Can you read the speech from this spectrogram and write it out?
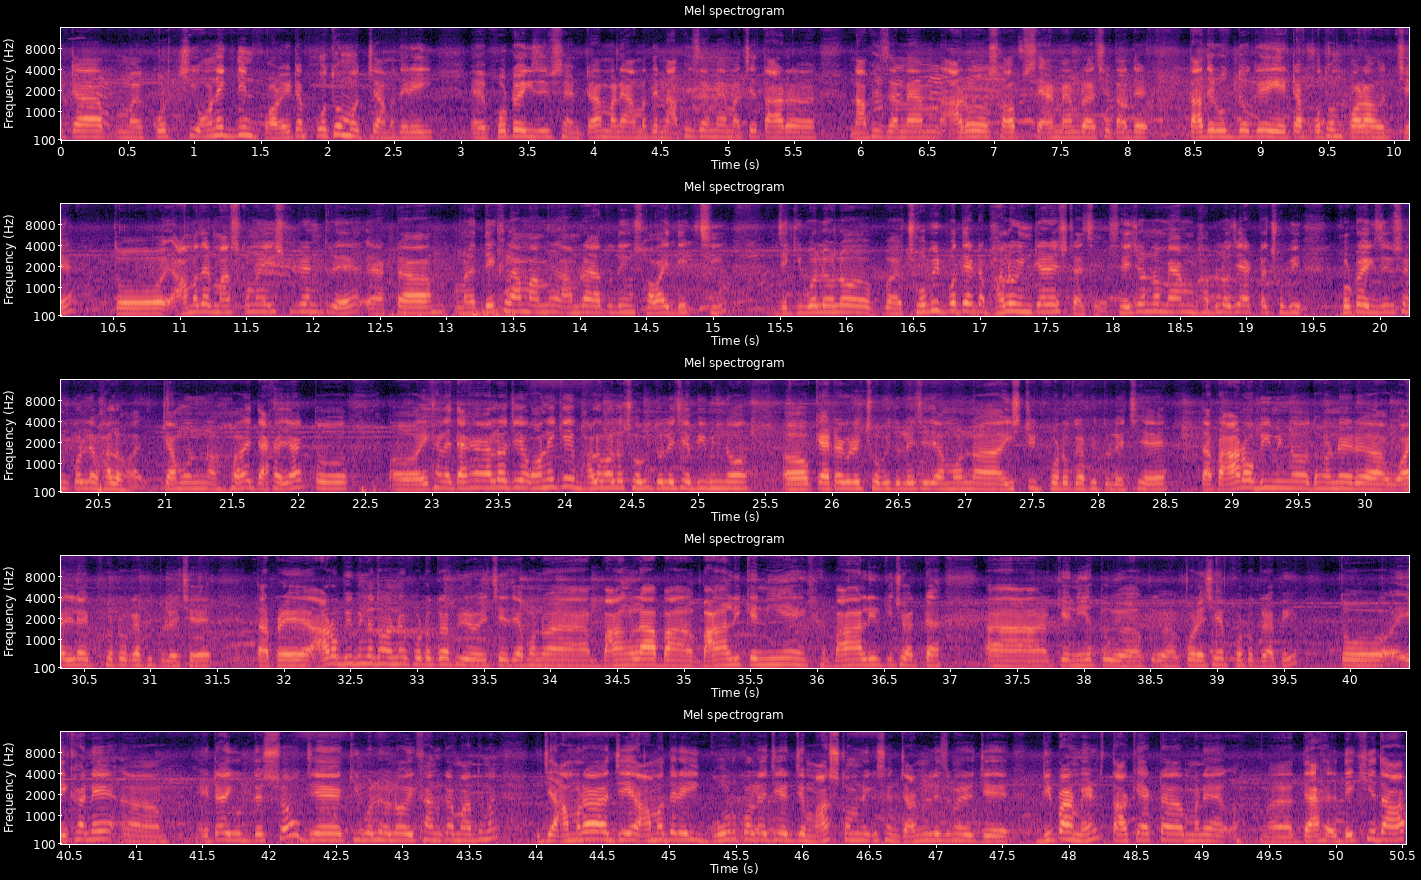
এটা করছি অনেক দিন পর। এটা প্রথম হচ্ছে আমাদের এই ফটো এক্সিবিশনটা মানে আমাদের নাফিজা ম্যাম আছে, তার নাফিজা ম্যাম আরও সব স্যার ম্যামরা আছে, তাদের তাদের উদ্যোগে এটা প্রথম করা হচ্ছে। তো আমাদের মাস কমিউনিটি স্টুডেন্টরে একটা মানে দেখলাম আমি, আমরা এতদিন সবাই দেখছি যে কি বলে হলো ছবির প্রতি একটা ভালো ইন্টারেস্ট আছে। সেই জন্য ম্যাম ভাবলো যে একটা ছবি ফটো এক্সিবিশন করলে ভালো হয়। কেমন হয় দেখা যাক। তো এখানে দেখা গেল যে অনেকেই ভালো ভালো ছবি তুলেছে, বিভিন্ন ক্যাটাগরির ছবি তুলেছে, যেমন স্ট্রিট ফটোগ্রাফি তুলেছে, তারপর আরও বিভিন্ন ধরনের ওয়াইল্ড লাইফ ফটোগ্রাফি তুলেছে। তারপরে আরও বিভিন্ন ধরনের ফটোগ্রাফি রয়েছে, যেমন বাংলা বাঙালিকে নিয়ে, বাঙালির কিছু একটা কে নিয়ে করেছে ফটোগ্রাফি তো এখানে এটাই উদ্দেশ্য যে, কি বলে হলো এখানকার মাধ্যমে? যে আমরা যে আমাদের এই গৌর কলেজের যে মাস কমিউনিকেশন জার্নালিজমের যে ডিপার্টমেন্ট তাকে একটা মানে দেখিয়ে দেওয়া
